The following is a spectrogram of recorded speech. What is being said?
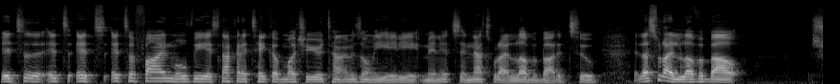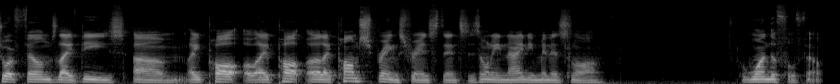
It's a it's it's it's a fine movie. It's not gonna take up much of your time. It's only 88 minutes, and that's what I love about it too. And that's what I love about short films like these. Um, like Paul, like Paul, uh, like Palm Springs, for instance, is only 90 minutes long. Wonderful film.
